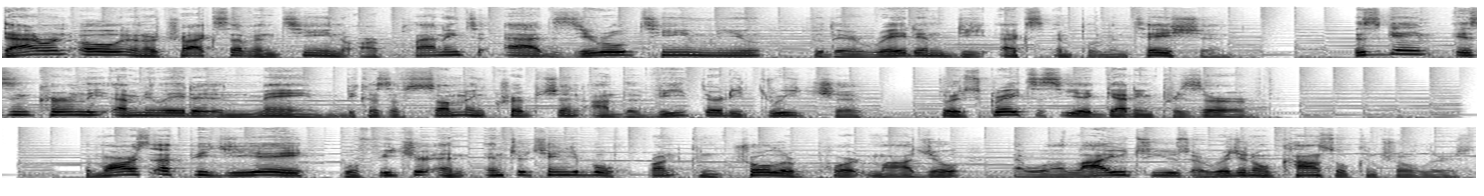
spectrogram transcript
Darren O and atrac17 are planning to add Zero Team New to their Raiden DX implementation. This game isn't currently emulated in MAME because of some encryption on the V33 chip, so it's great to see it getting preserved. The MARSFPGA will feature an interchangeable front controller port module that will allow you to use original console controllers.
